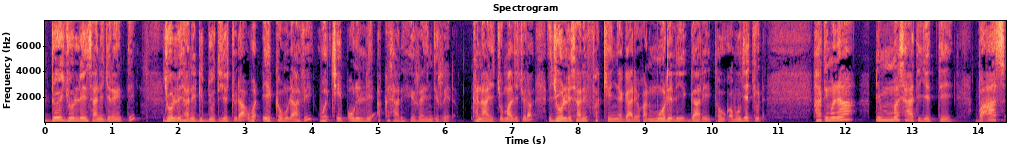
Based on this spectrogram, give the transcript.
iddoo ijoolleen isaanii jiranitti ijoollee isaanii gidduutti jechuudha wal dheekkamuudhaa fi wal ceephoon illee akka isaanii irra hin jirredha. Kanaa jechuun maal jechuudha? Ijoollee isaaniif fakkeenya gaarii yookaan moodelii gaarii ta'uu qabu jechuudha. Haati manaa dhimma isaati jettee ba'aas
